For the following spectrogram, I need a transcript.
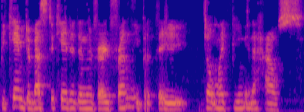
became domesticated and they're very friendly, but they don't like being in a house.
